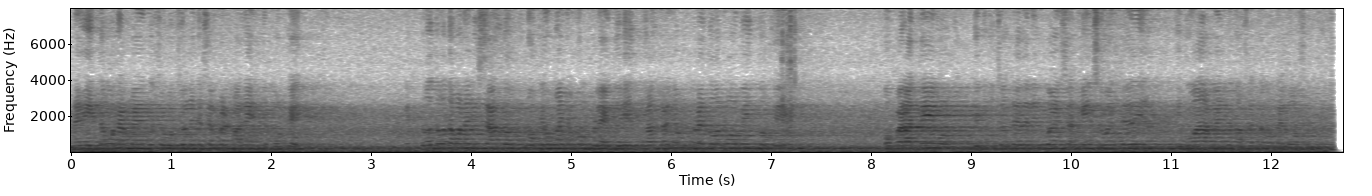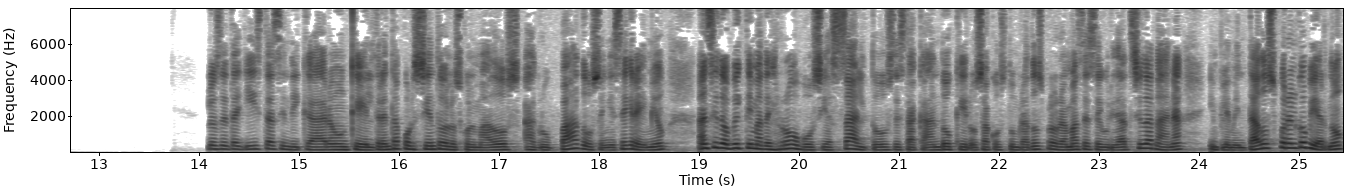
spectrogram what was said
necesitamos realmente soluciones que sean permanentes, porque nosotros estamos analizando lo que es un año completo, y durante el año completo hemos visto que operativo, disminución de delincuencia 15 o 20 días, y nuevamente nos afecta a los negocios. Los detallistas indicaron que el 30% de los colmados agrupados en ese gremio han sido víctimas de robos y asaltos, destacando que los acostumbrados programas de seguridad ciudadana implementados por el gobierno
